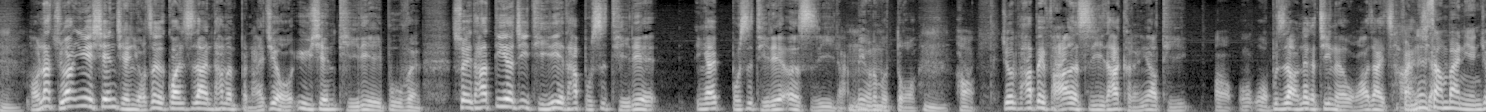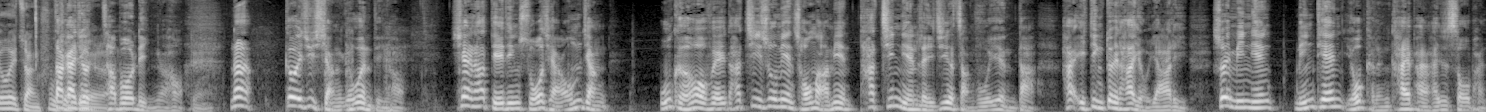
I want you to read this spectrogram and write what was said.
嗯，好，那主要因为先前有这个官司案，他们本来就有预先提列一部分，所以它第二季提列，它不是提列，应该不是提列二十亿的，没有那么多。嗯，好，就是他被罚二十亿，他可能要提。哦，我我不知道那个金额，我要再查一下。反正上半年就会转负，大概就差不多零了哈。对，那各位去想一个问题哈，现在它跌停锁起来，我们讲无可厚非，它技术面、筹码面，它今年累积的涨幅也很大，它一定对它有压力，所以明天明天有可能开盘还是收盘。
